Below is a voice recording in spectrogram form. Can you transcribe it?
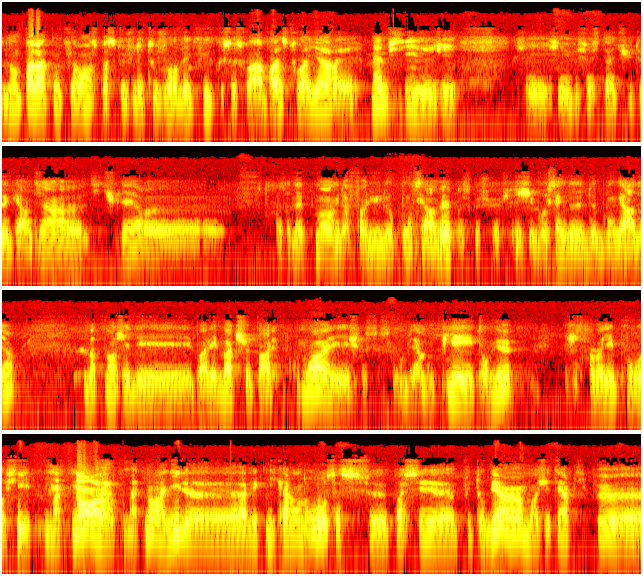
Non pas la concurrence, parce que je l'ai toujours vécu, que ce soit à Brest ou ailleurs, et même si j'ai eu ce statut de gardien euh, titulaire euh, honnêtement, il a fallu le conserver parce que j'ai bossé avec de, bons gardiens. Maintenant, j'ai des, bah, les matchs parlaient pour moi et je se sont bien goupillés et tant mieux. J'ai travaillé pour aussi. Maintenant, euh, maintenant à Lille, euh, avec Nicolas Landreau, ça se passait euh, plutôt bien. Hein. Moi, j'étais un petit peu. Euh,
